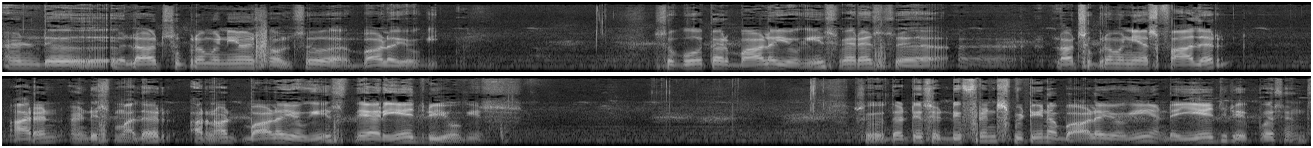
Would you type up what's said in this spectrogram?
and uh, Lord Subramania is also a Bala yogi. So both are Bala yogis, whereas uh, uh, Lord Subramania's father, Aran, and his mother are not Bala yogis, they are aged yogis. So that is a difference between a Bala yogi and a aged persons.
